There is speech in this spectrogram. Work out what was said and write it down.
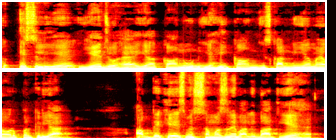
तो इसलिए ये जो है, यह कानून, यही कानून इसका नियम है और प्रक्रिया है। अब देखिए, इसमें समझने वाली बात यह है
